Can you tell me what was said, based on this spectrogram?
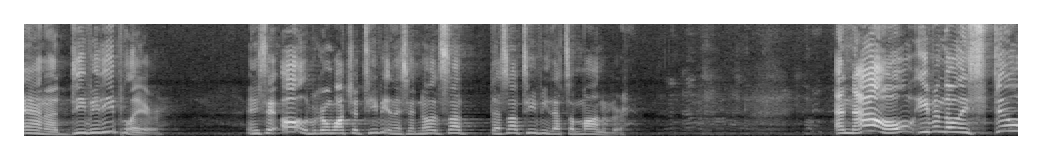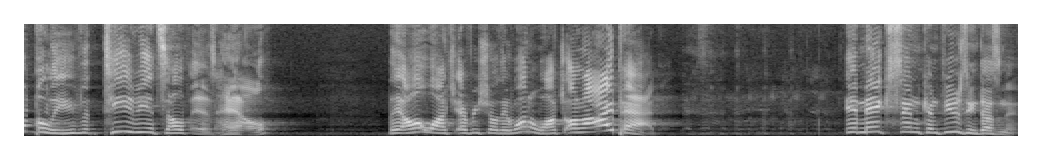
and a DVD player. And you say, Oh, we're gonna watch a TV. And they said, No, that's not, that's not TV, that's a monitor. And now, even though they still believe that TV itself is hell, they all watch every show they want to watch on an iPad. It makes sin confusing, doesn't it?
